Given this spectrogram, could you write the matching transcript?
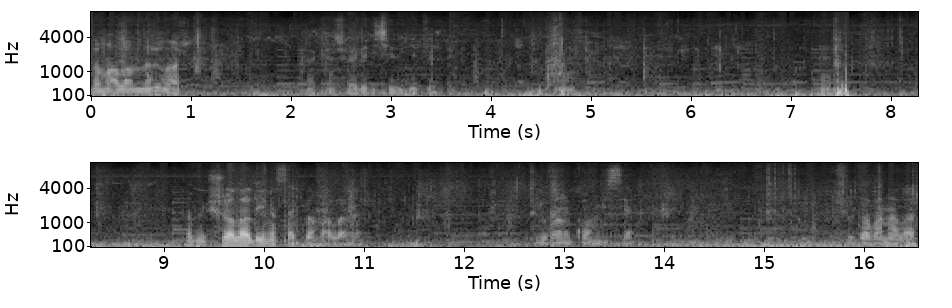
Saklama alanları var. Bakın şöyle içeri getir. Evet. Tabii şuralarda yine saklama alanı. Truvanın kombisi. Şurada vanalar.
